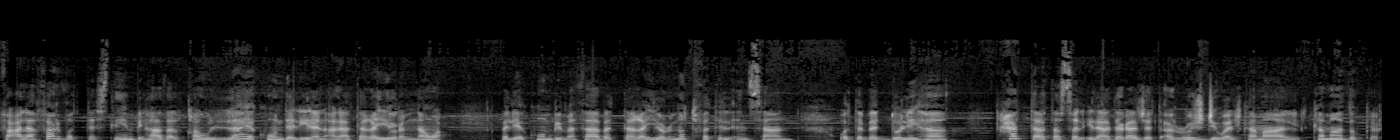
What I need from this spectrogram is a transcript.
فعلى فرض التسليم بهذا القول لا يكون دليلا على تغير النوع بل يكون بمثابة تغير نطفة الإنسان وتبدلها حتى تصل إلى درجة الرشد والكمال كما ذكر.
